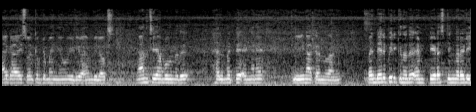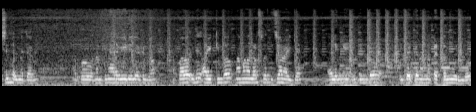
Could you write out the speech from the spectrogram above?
Hi guys welcome to my new video M vlogs ഞാൻ ചെയ്യാൻ പോകുന്നത് ഹെൽമെറ്റ് എങ്ങനെ ക്ലീൻ ആക്കുക എന്നതാണ്. അപ്പോൾ എന്റെ ഇപ്പോൾ ഇരിക്കുന്നത് എം ടിയുടെ സ്റ്റിങ്ങർ എഡീഷൻ ഹെൽമെറ്റാണ് അപ്പോൾ നമുക്ക് നേരെ വീഡിയോയിലോട്ട് പോകാം അപ്പോൾ ഇത് അഴിക്കുമ്പോൾ നമ്മൾ നല്ലോണം ശ്രദ്ധിച്ചാണ് അഴിക്കാൻ. അല്ലെങ്കിൽ ഇതിന്റെ ഇതൊക്കെ നമ്മൾ പെട്ടെന്ന് വരുമ്പോൾ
